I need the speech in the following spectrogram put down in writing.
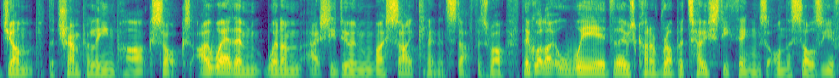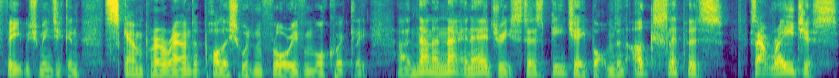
jump the trampoline park socks. I wear them when I'm actually doing my cycling and stuff as well. They've got like weird those kind of rubber toasty things on the soles of your feet, which means you can scamper around a polished wooden floor even more quickly. Uh, Nana Nat in Airdrie says PJ bottoms and UGG slippers. It's outrageous.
